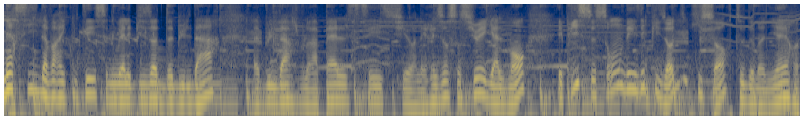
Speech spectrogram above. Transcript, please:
Merci d'avoir écouté ce nouvel épisode de Bulle d'Art. Euh, Bulle d'Art, je vous le rappelle, c'est sur les réseaux sociaux également. Et puis ce sont des épisodes qui sortent de manière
